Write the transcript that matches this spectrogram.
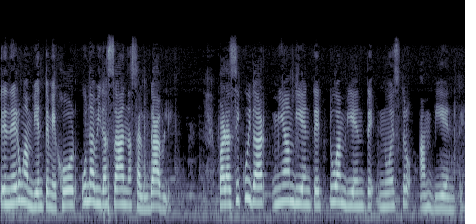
tener un ambiente mejor, una vida sana, saludable, para así cuidar mi ambiente, tu ambiente, nuestro ambiente,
